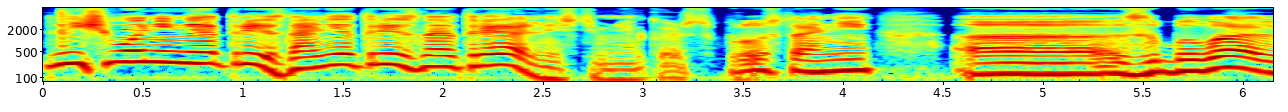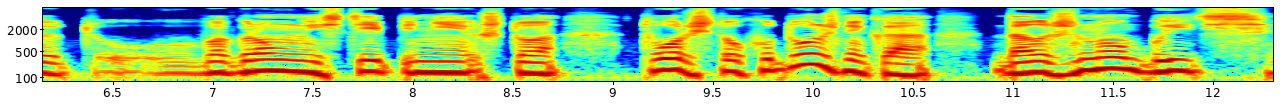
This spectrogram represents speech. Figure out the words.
Да ничего они не отрезаны, они отрезаны от реальности, мне кажется. Просто они э, забывают в огромной степени, что творчество художника должно быть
